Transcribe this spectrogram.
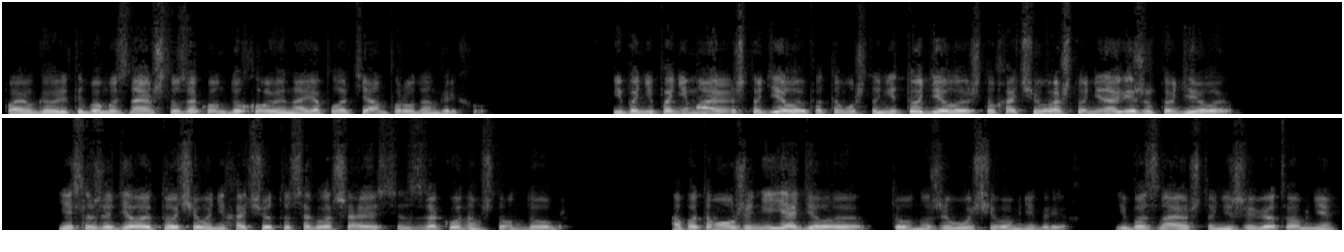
Павел говорит, ибо мы знаем, что закон духовен, а я плотян продан греху. Ибо не понимаю, что делаю, потому что не то делаю, что хочу, а что ненавижу, то делаю. Если же делаю то, чего не хочу, то соглашаюсь с законом, что он добр. А потому уже не я делаю то, но живущий во мне грех. Ибо знаю, что не живет во мне,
